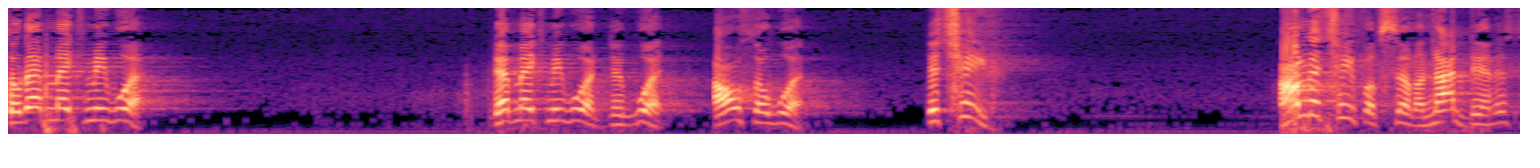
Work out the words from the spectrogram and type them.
So that makes me what? That makes me what? The what? Also what? The chief. I'm the chief of sinner, not Dennis.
